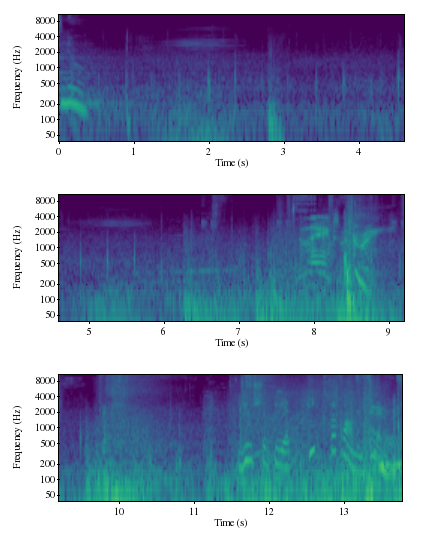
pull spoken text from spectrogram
Good new. The name's McCree. You should be at peak performance levels.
